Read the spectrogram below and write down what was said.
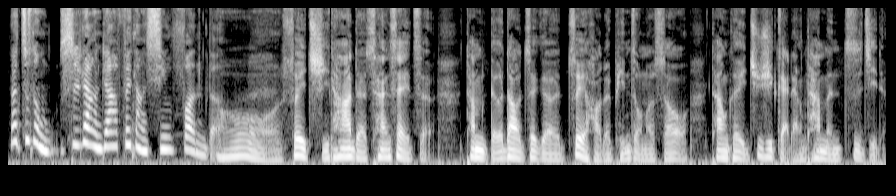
那这种是让人家非常兴奋的哦。所以其他的参赛者，他们得到这个最好的品种的时候，他们可以继续改良他们自己的。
